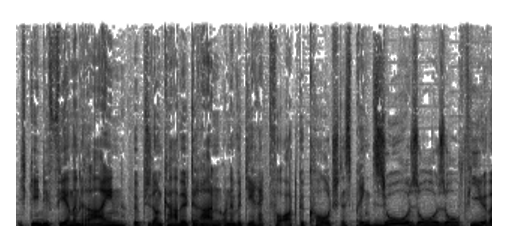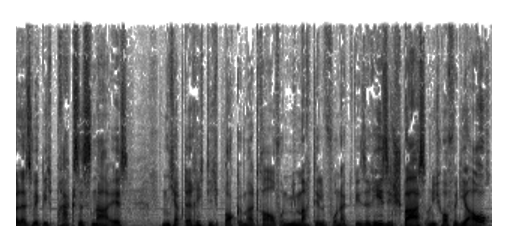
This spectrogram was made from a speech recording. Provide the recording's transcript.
Ich gehe in die Firmen rein, Y-Kabel dran und dann wird direkt vor Ort gecoacht. Das bringt so, so, so viel, weil das wirklich praxisnah ist. Und ich habe da richtig Bock immer drauf und mir macht Telefonakquise riesig Spaß und ich hoffe dir auch.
